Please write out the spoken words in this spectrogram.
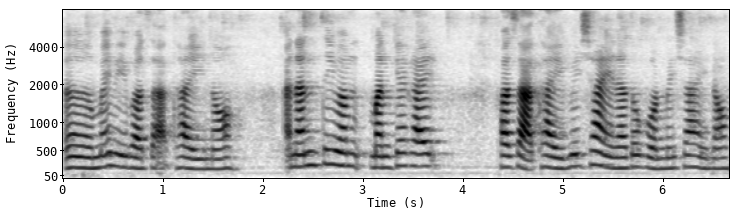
เออไม่มีภาษาไทยเนาะอันนั้นที่มันมันคล้ายๆภาษาไทยไม่ใช่นะทุกคนไม่ใช่เนาะ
